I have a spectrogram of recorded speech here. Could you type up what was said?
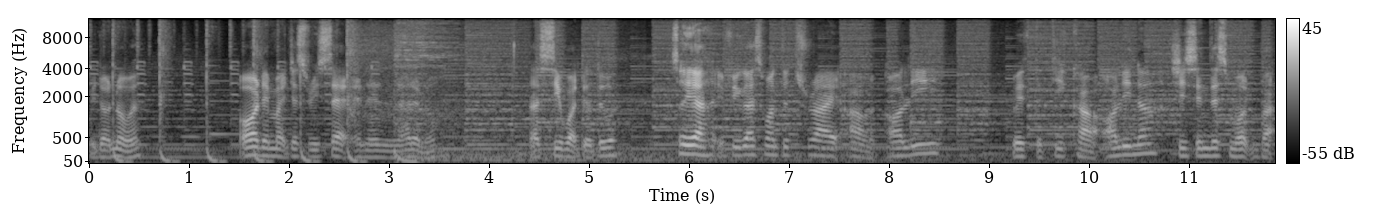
we don't know, eh? Or they might just reset and then I don't know. Let's see what they'll do. So yeah, if you guys want to try out Ollie with the Tika Olina, she's in this mode, but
